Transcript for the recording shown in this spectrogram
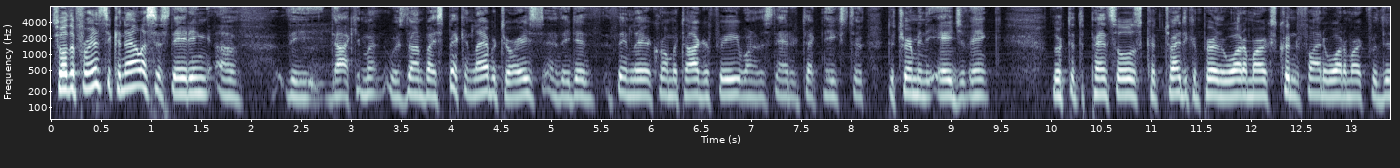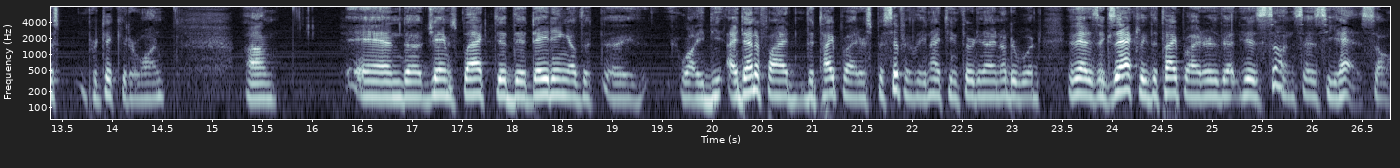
So the forensic analysis dating of the document was done by Speckin Laboratories. And they did thin layer chromatography, one of the standard techniques to determine the age of ink. Looked at the pencils, tried to compare the watermarks, couldn't find a watermark for this particular one. Um, and uh, James Black did the dating of the, uh, well, he identified the typewriter specifically, 1939 Underwood, and that is exactly the typewriter that his son says he has. So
